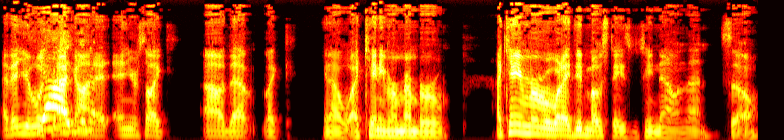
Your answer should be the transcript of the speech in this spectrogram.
And then you look yeah, back on know, it and you're just like, oh, that like, you know, I can't even remember I can't even remember what I did most days between now and then. So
